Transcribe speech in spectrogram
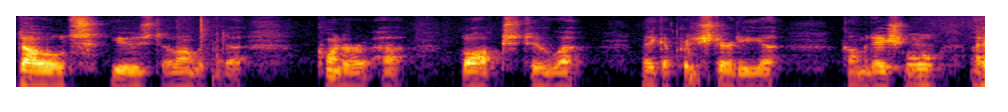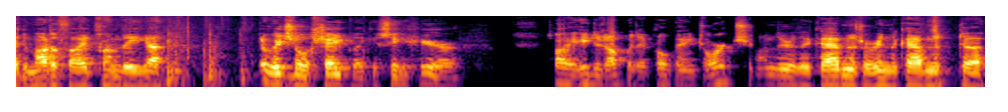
dowels used along with uh, corner uh, blocks to uh, make a pretty sturdy uh, accommodation. Oh, I had to modify it from the uh, original shape like you see here. So I heated up with a propane torch. Under the cabinet or in the cabinet, uh,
